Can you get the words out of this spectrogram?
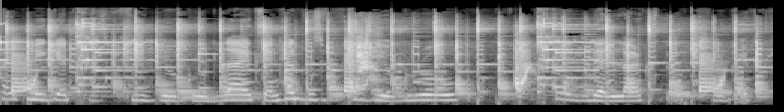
help me get this video good likes and help this video grow. With the likes that get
